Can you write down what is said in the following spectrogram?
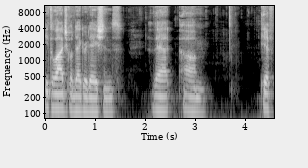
ecological degradations that um, if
